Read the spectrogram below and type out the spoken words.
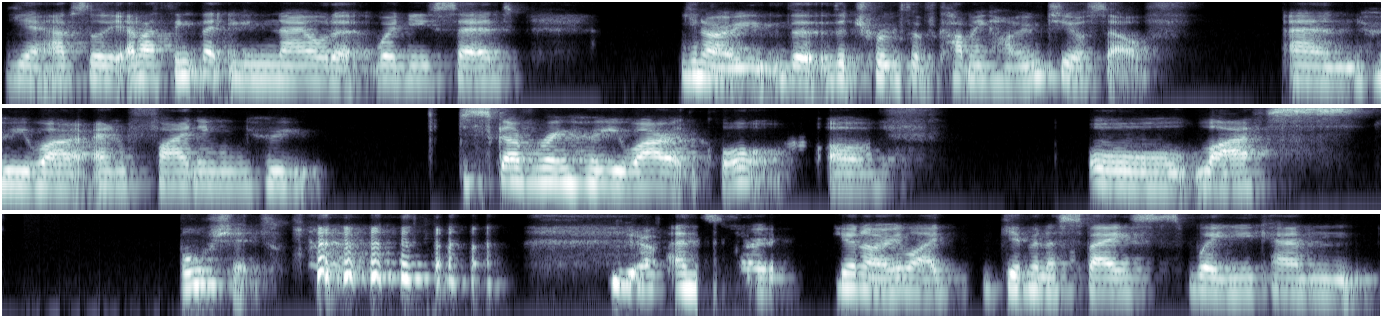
Yeah, absolutely. And I think that you nailed it when you said, you know, the the truth of coming home to yourself and who you are and finding who discovering who you are at the core of all life's bullshit. yeah. And so, you know, like given a space where you can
